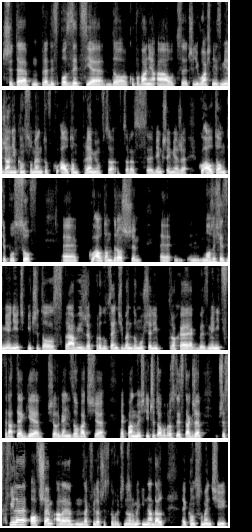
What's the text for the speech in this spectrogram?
czy te predyspozycje do kupowania aut, czyli właśnie zmierzanie konsumentów ku autom premium w, co, w coraz większej mierze, ku autom typu SUV, ku autom droższym, może się zmienić i czy to sprawi, że producenci będą musieli trochę jakby zmienić strategię, przeorganizować się, jak Pan myśli? Czy to po prostu jest tak, że przez chwilę owszem, ale za chwilę wszystko wróci do normy i nadal e, konsumenci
